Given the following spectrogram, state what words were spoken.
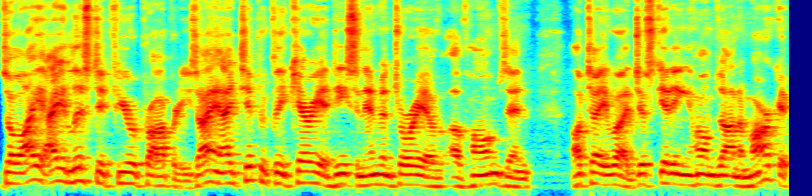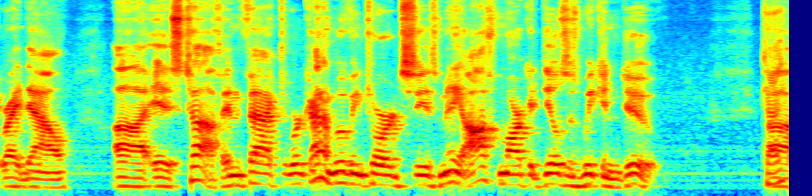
so I, I, listed fewer properties. I, I, typically carry a decent inventory of, of homes, and I'll tell you what, just getting homes on the market right now uh, is tough. In fact, we're kind of moving towards as many off-market deals as we can do. Okay. Uh,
